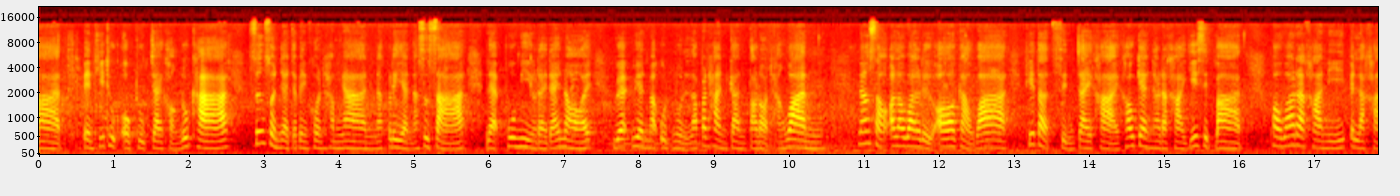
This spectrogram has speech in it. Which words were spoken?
บาท เป็นที่ถูกอกถูกใจของลูกค้า ซึ่งส่วนใหญ่จะเป็นคนทำงาน นักเรียนนักศึกษา และผู้มีรายได้น้อย แวะเวียนมาอุดหนุนรับประทานกันตลอดทั้งวัน นางสาวอรวรรณหรืออ้อกล่าวว่า ที่ตัดสินใจขายข้าวแกงในราคา 20 บาท เพราะว่าราคานี้เป็นราคา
